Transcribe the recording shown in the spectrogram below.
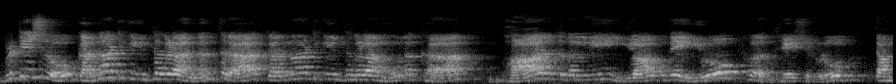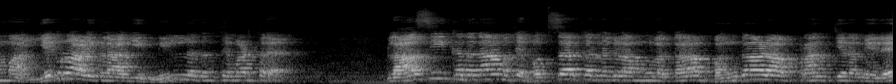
ಬ್ರಿಟಿಷರು ಕರ್ನಾಟಕ ಯುದ್ಧಗಳ ನಂತರ ಕರ್ನಾಟಕ ಯುದ್ಧಗಳ ಮೂಲಕ ಭಾರತದಲ್ಲಿ ಯಾವುದೇ ಯುರೋಪ್ ದೇಶಗಳು ತಮ್ಮ ಎದುರಾಳಿಗಳಾಗಿ ನಿಲ್ಲದಂತೆ ಮಾಡ್ತಾರೆ. ಪ್ಲಾಸಿ ಕದನ ಮತ್ತೆ ಬಕ್ಸಾರ್ ಕದನಗಳ ಮೂಲಕ ಬಂಗಾಳ ಪ್ರಾಂತ್ಯದ ಮೇಲೆ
